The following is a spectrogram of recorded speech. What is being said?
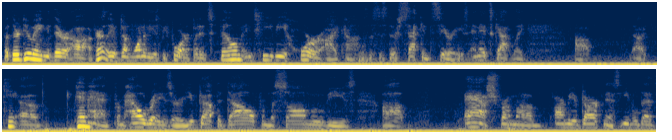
But they're doing. They're uh, apparently have done one of these before, but it's film and TV horror icons. This is their second series, and it's got like uh, uh, King, uh, Pinhead from Hellraiser. You've got the doll from the Saw movies. Uh, Ash from uh, Army of Darkness, Evil Dead.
